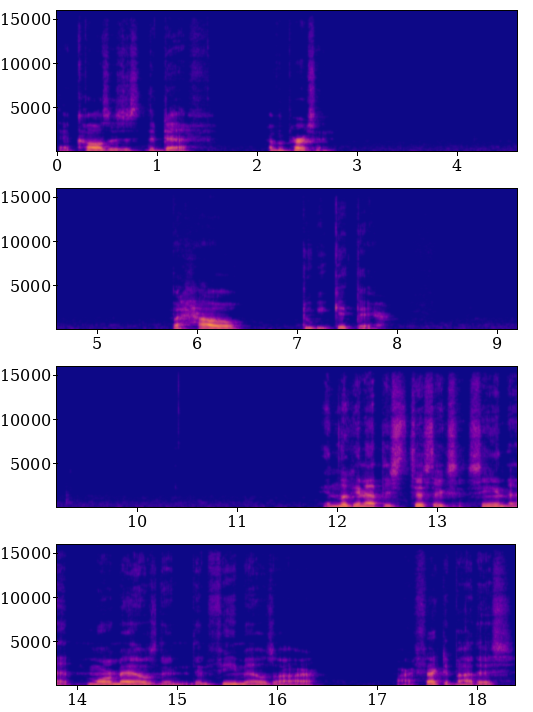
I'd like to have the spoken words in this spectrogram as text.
that causes the death of a person. But how do we get there? and looking at the statistics, seeing that more males than than females are are affected by this,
